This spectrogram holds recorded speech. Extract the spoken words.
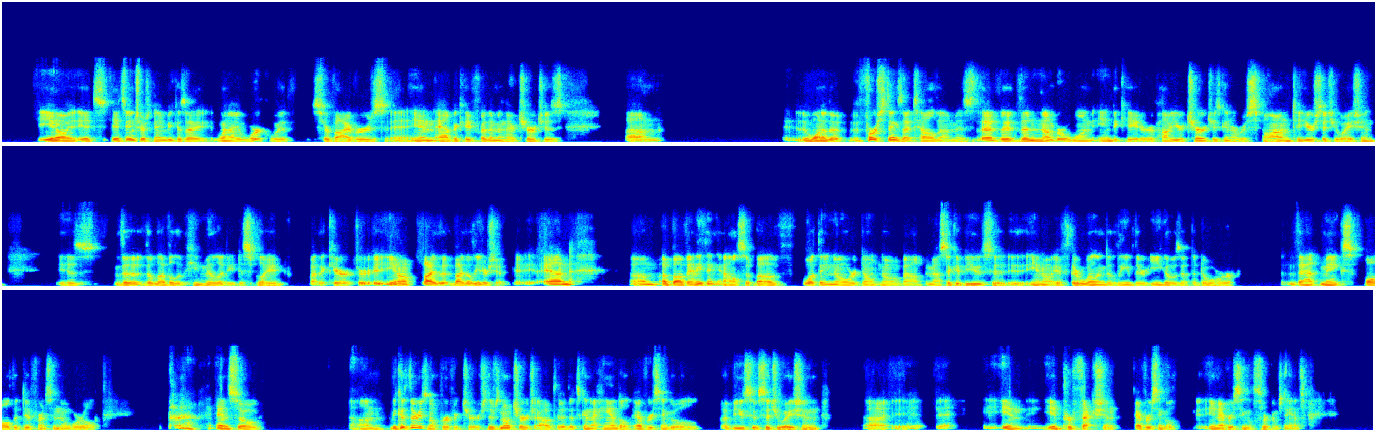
you know, it's it's interesting because I when I work with survivors and advocate for them in their churches, um, one of the first things I tell them is that the the number one indicator of how your church is going to respond to your situation is the the level of humility displayed by the character, you know, by the by the leadership. And um, above anything else, above what they know or don't know about domestic abuse. You know, if they're willing to leave their egos at the door, that makes all the difference in the world. and so, um, because there is no perfect church, there's no church out there that's going to handle every single abusive situation uh, in in perfection, every single in every single circumstance.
